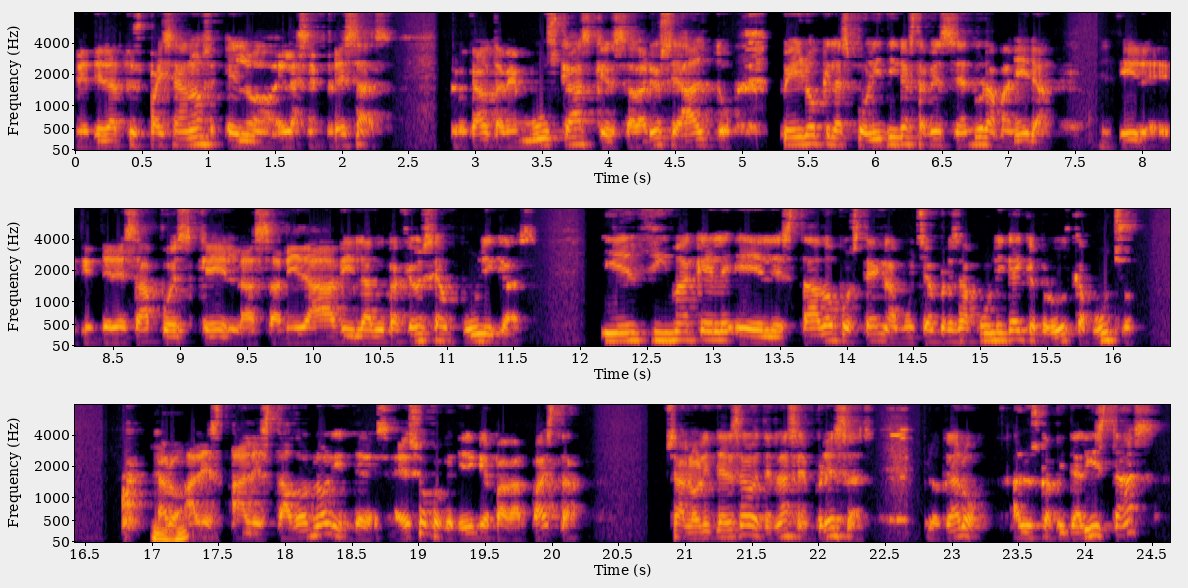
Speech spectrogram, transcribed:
Meter a tus paisanos en, lo- en las empresas. Pero claro, también buscas que el salario sea alto, pero que las políticas también sean de una manera. Es decir, eh, te interesa pues que la sanidad y la educación sean públicas. Y encima que el, el Estado pues tenga mucha empresa pública y que produzca mucho. Claro, al, es- al Estado no le interesa eso porque tiene que pagar pasta. O sea, no le interesa lo que tienen las empresas. Pero claro, a los capitalistas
